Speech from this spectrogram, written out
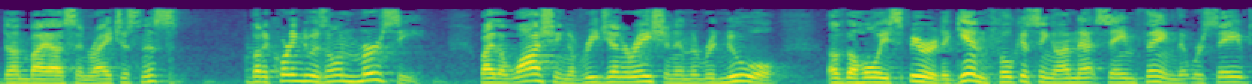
done by us in righteousness, but according to His own mercy, by the washing of regeneration and the renewal of the Holy Spirit. Again, focusing on that same thing, that we're saved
